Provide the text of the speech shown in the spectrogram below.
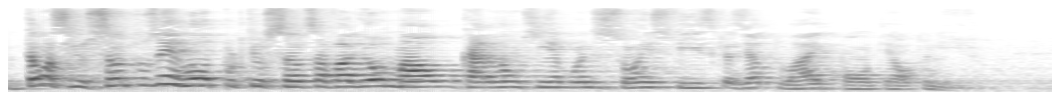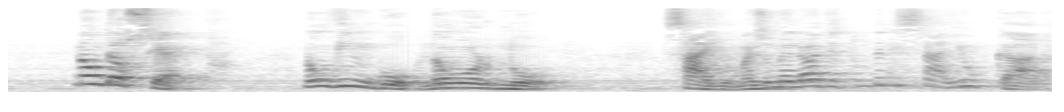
Então, assim, o Santos errou, porque o Santos avaliou mal, o cara não tinha condições físicas de atuar e ponto em alto nível. Não deu certo. Não vingou, não ornou. Saiu. Mas o melhor de tudo, ele saiu, cara.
